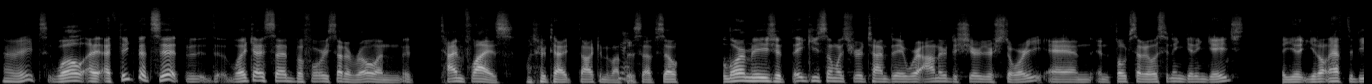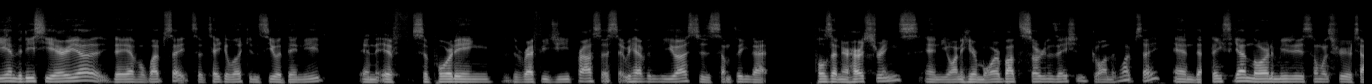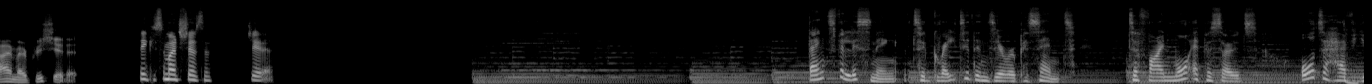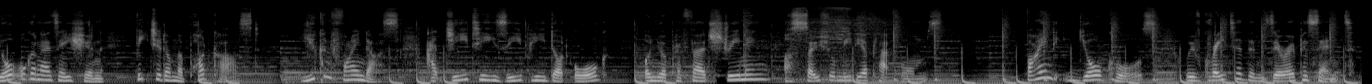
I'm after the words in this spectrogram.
All right. Well, I, I, think that's it. Uh, like I said before we started rolling, it, time flies when we're t- talking about this stuff. So, Laura Manija, thank you so much for your time today. We're honored to share your story, and and folks that are listening, get engaged. You, you don't have to be in the DC area. They have a website, so take a look and see what they need. And if supporting the refugee process that we have in the US is something that pulls on your heartstrings and you want to hear more about this organization, go on their website. And uh, thanks again, Lauren and Amelia, so much for your time. I appreciate it. Thank you so much, Joseph. Jada. Thanks for listening to Greater Than 0%. To find more episodes or to have your organization featured on the podcast, you can find us at gtzp.org on your preferred streaming or social media platforms. Find your cause with Greater Than 0%.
